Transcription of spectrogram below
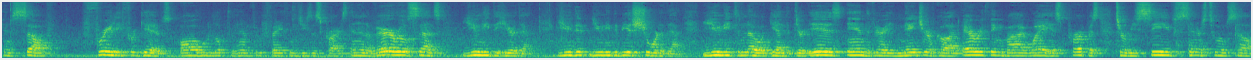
Himself freely forgives all who look to Him through faith in Jesus Christ. And in a very real sense, you need to hear that. You need, you need to be assured of that you need to know again that there is in the very nature of God everything by way, his purpose to receive sinners to himself.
